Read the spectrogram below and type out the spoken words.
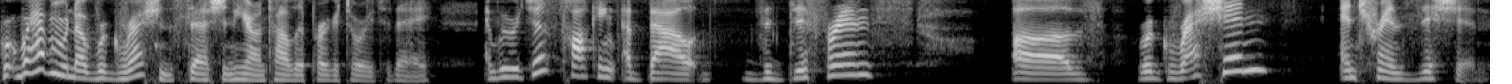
We're having a regression session here on Toddler Purgatory today. And we were just talking about the difference of regression and transition.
